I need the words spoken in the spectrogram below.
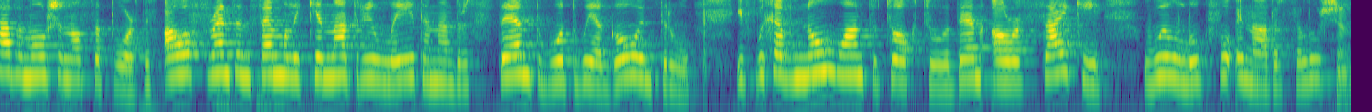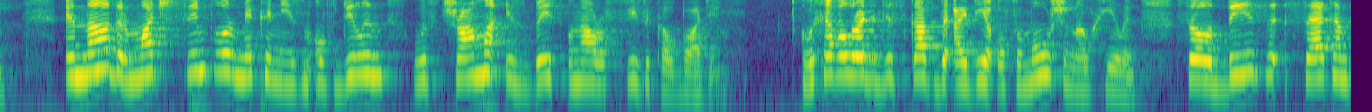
have emotional support, if our friends and family cannot relate and understand what we are going through, if we have no one to talk to, then our psyche will look for another solution. Another much simpler mechanism of dealing with trauma is based on our physical body. We have already discussed the idea of emotional healing. So, this second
